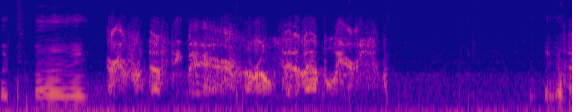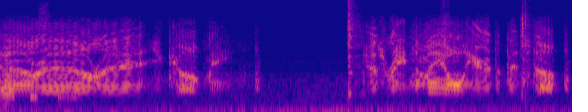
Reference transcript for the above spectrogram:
Looks fine. Heard it from Dusty Bear, our own set of apple ears. Something about this alright, thing. alright, you caught me. Just reading the mail here at the pit stop.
